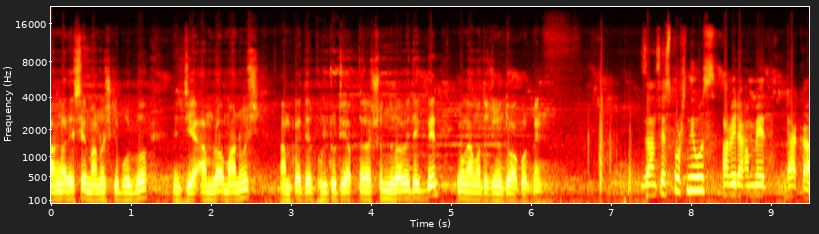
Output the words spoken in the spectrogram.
বাংলাদেশের মানুষকে বলব যে আমরাও মানুষ আম্পায়ারদের ভুল ত্রুটি আপনারা সুন্দরভাবে দেখবেন এবং আমাদের জন্য দোয়া করবেন। জানস স্পোর্টস নিউজ আবির আহমেদ ঢাকা।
